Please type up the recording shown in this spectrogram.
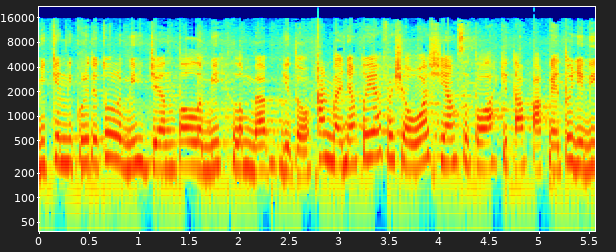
bikin di kulit itu lebih gentle, lebih lembab gitu. Kan banyak tuh ya facial wash yang setelah kita pakai itu jadi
